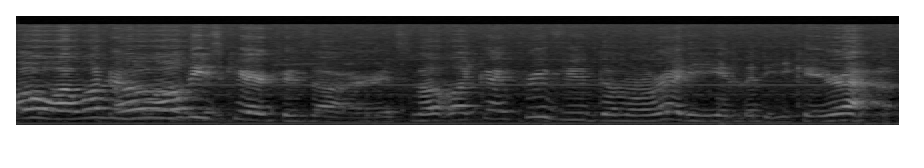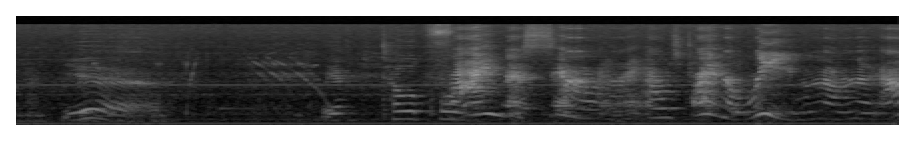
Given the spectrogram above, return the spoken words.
Oh, I wonder who Oh. all these characters are. It's not like I previewed them already in the DK Rap. Yeah. We have to teleport. Find the samurai. I was trying to read, and now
